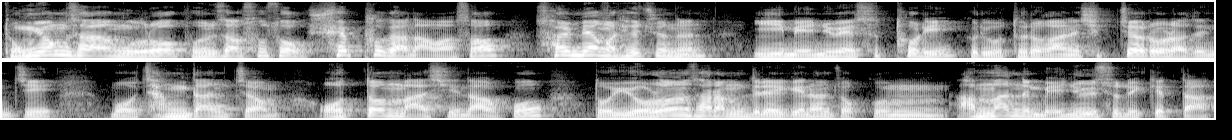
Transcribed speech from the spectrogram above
동영상으로 본사 소속 셰프가 나와서 설명을 해주는 이 메뉴의 스토리 그리고 들어가는 식재료라든지 뭐 장단점 어떤 맛이 나고 또 이런 사람들에게는 조금 안 맞는 메뉴일 수도 있겠다.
